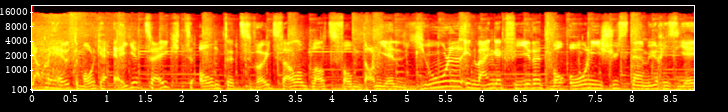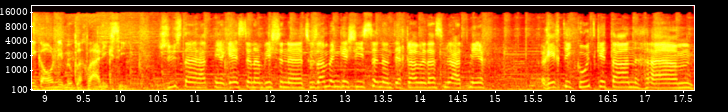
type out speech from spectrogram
Ja, wir haben heute Morgen Eier gezeigt und den zweiten Salomplatz von Daniel Juhl in Wengen gefeiert, wo ohne Justin Müchisier gar nicht möglich wäre gewesen. Justin hat mir gestern ein bisschen äh, zusammengeschissen und ich glaube, das hat mir richtig gut getan. Ähm,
